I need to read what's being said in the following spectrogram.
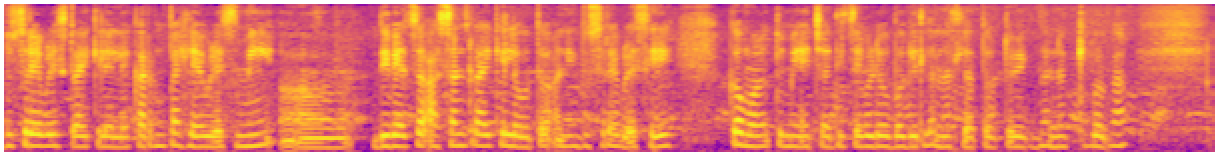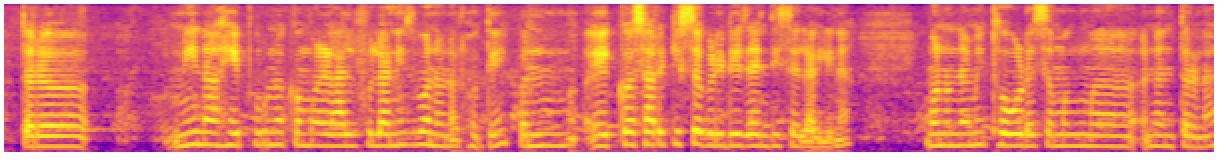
दुसऱ्या वेळेस ट्राय केलेलं आहे. कारण पहिल्या वेळेस मी दिव्याचं आसन ट्राय केलं होतं आणि दुसऱ्या वेळेस हे कमळ तुम्ही याच्या आधीचा व्हिडिओ बघितला नसला तर तो एकदा नक्की बघा. तर मी ना हे पूर्ण कमळ लाल फुलांनीच बनवणार होते. पण एकसारखी सगळी डिझाईन दिसायला लागली ना. म्हणून ना मी थोडंसं मग नंतर ना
